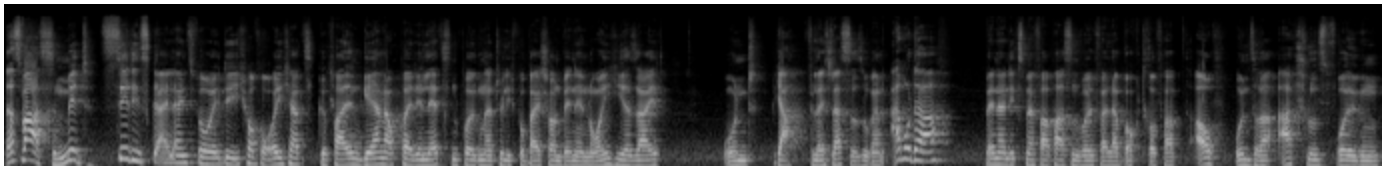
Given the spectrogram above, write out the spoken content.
Das war's mit City Skylines für heute. Ich hoffe, euch hat's gefallen. Gerne auch bei den letzten Folgen natürlich vorbeischauen, wenn ihr neu hier seid. Und ja, vielleicht lasst ihr sogar ein Abo da, wenn ihr nichts mehr verpassen wollt, weil ihr Bock drauf habt auf unsere Abschlussfolgen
